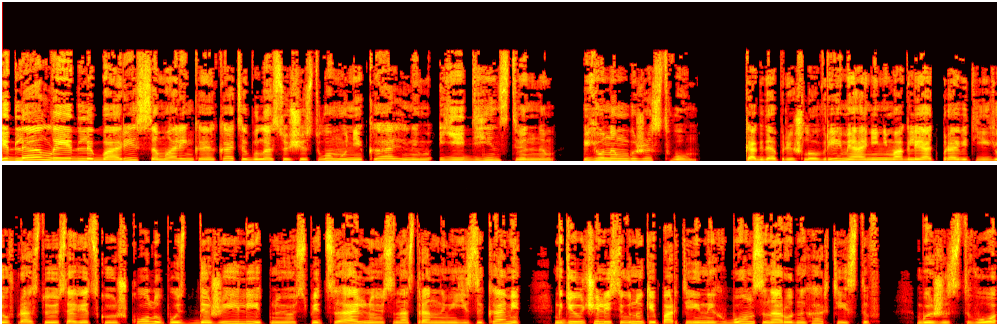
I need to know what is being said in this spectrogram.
И для Аллы, и для Бориса маленькая Катя была существом уникальным, единственным, юным божеством. Когда пришло время, они не могли отправить ее в простую советскую школу, пусть даже элитную, специальную, с иностранными языками, где учились внуки партийных бонс и народных артистов. Божество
